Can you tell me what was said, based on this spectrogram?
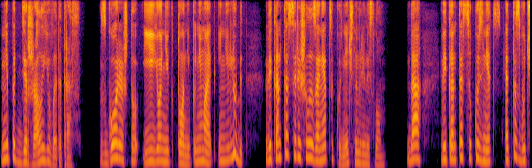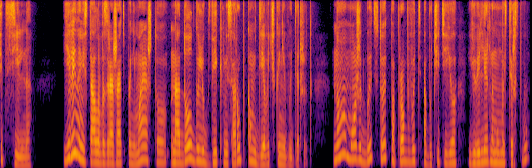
не поддержал ее в этот раз. С горя, что ее никто не понимает и не любит, Викантесса решила заняться кузнечным ремеслом. Да, Викантесса-кузнец, это звучит сильно. Елена не стала возражать, понимая, что надолго любви к мясорубкам девочка не выдержит. Но, может быть, стоит попробовать обучить ее ювелирному мастерству?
